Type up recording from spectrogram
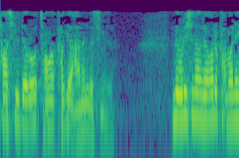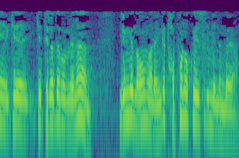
사실대로 정확하게 아는 것입니다. 근데 우리 신앙생활을 가만히 이렇게, 이렇게 들여다보면은 이런 게 너무 많아요. 그러니까 덮어놓고 예수를 믿는 거예요.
